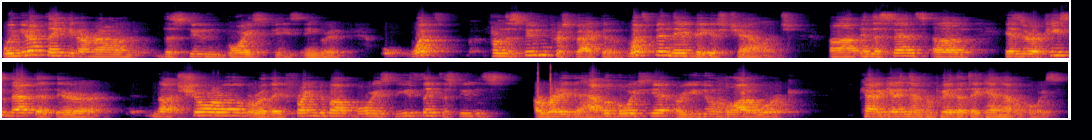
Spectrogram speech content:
When you're thinking around the student voice piece, Ingrid, what from the student perspective, what's been their biggest challenge uh, in the sense of is there a piece of that that they're not sure of, or are they frightened about voice? Do you think the students are ready to have a voice yet, or are you doing a lot of work kind of getting them prepared that they can have a voice.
